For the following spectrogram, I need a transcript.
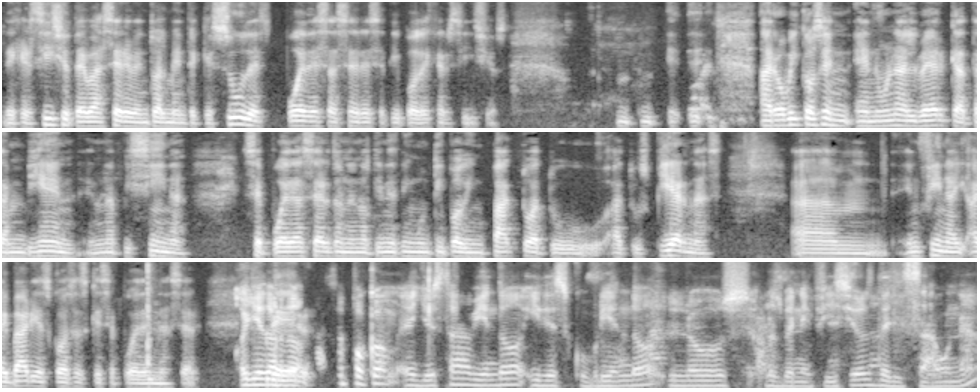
ejercicio te va a hacer eventualmente que sudes, puedes hacer ese tipo de ejercicios. Mm, mm, eh, eh, aeróbicos en, en una alberca también, en una piscina, se puede hacer donde no tienes ningún tipo de impacto a tus piernas en fin, hay, varias cosas que se pueden hacer. Oye, Eduardo, hace poco eh, yo estaba viendo y descubriendo los, los beneficios del sauna.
